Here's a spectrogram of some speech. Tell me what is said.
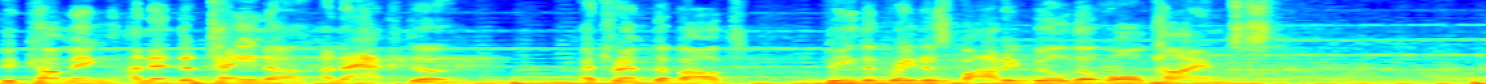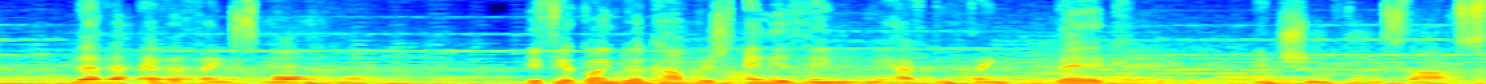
becoming an entertainer, an actor. I dreamt about being the greatest bodybuilder of all times. Never ever think small. If you're going to accomplish anything, you have to think big and shoot for the stars.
